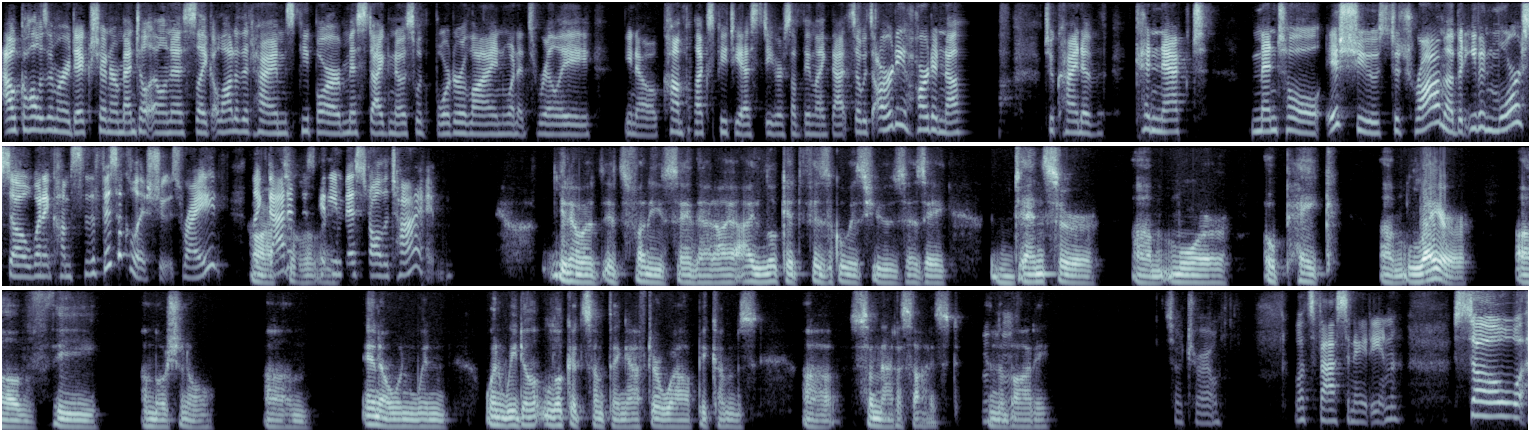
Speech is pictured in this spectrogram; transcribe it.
alcoholism or addiction or mental illness, like a lot of the times people are misdiagnosed with borderline when it's really, you know, complex PTSD or something like that. So it's already hard enough to kind of connect mental issues to trauma, but even more so when it comes to the physical issues, right? Like oh, that is oh, just getting missed all the time. You know, it's funny you say that. I, I look at physical issues as a denser, um, more opaque um, layer of the emotional. Um, you know, when when when we don't look at something after a while, it becomes uh, somaticized mm-hmm. in the mm-hmm. body. So true. Well, that's fascinating. So,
